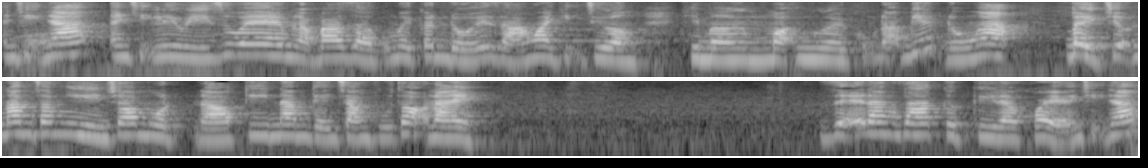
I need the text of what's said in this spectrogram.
Anh chị nhá, anh chị lưu ý giúp em là bao giờ cũng phải cân đối với giá ngoài thị trường thì mà mọi người cũng đã biết đúng không ạ? 7 triệu 500 nghìn cho một à, uh, kỳ năm cánh trắng phú thọ này. Dễ đang ra cực kỳ là khỏe anh chị nhá.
